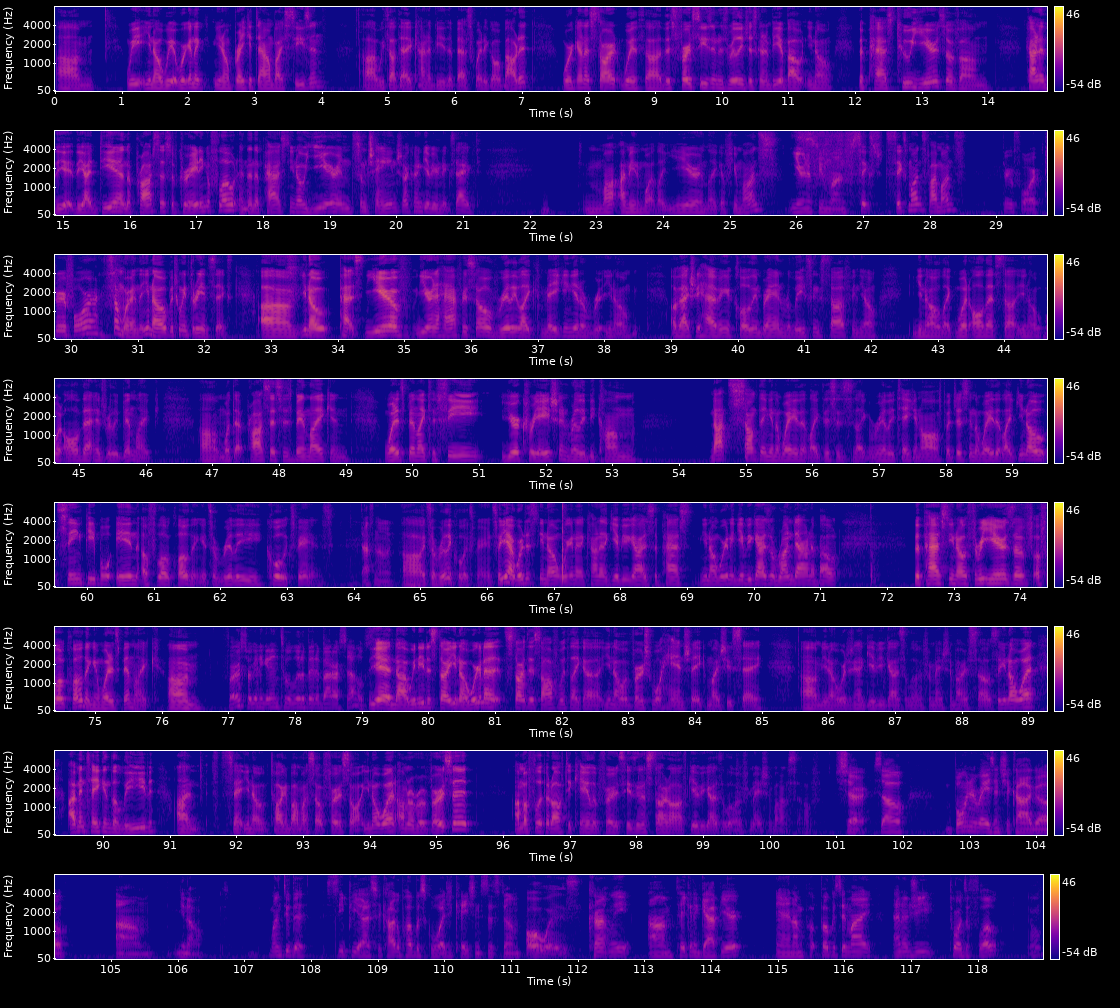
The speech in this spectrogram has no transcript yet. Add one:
Um, we, you know, we we're gonna, you know, break it down by season. Uh, we thought that'd kind of be the best way to go about it. We're gonna start with uh, this first season is really just gonna be about, you know, the past two years of um, kind of the the idea and the process of creating Afloat, and then the past, you know, year and some change. I couldn't give you an exact. Mo- I mean, what like year and like a few months, Year and a few months, six six months, five months through four. three or four, somewhere in the you know between three and six. Um, you know, past year of year and a half or so, really like making it a re- you know, of actually having a clothing brand, releasing stuff, and you know, you know like what all that stuff, you know, what all of that has really been like, um, what that process has been like, and what it's been like to see your creation really become not something in the way that like this is like really taken off, but just in the way that like you know seeing people in Afloat clothing, it's a really cool experience. Definitely. Uh, it's a really cool experience. So yeah, we're just you know we're gonna kind of give you guys the past you know we're gonna give you guys a rundown about the past you know three years of afloat clothing and what it's been like. Um, First, we're gonna get into a little bit about ourselves. yeah, no, we need to start. You know, we're gonna start this off with like a you know a virtual handshake, might you say? Um, you know, we're just gonna give you guys a little information about ourselves. So you know what? I've been taking the lead on, say, you know, talking about myself first. So you know what? I'm gonna reverse it. I'm gonna flip it off to Caleb first. He's gonna start off, give you guys a little information about himself. Sure. So, born and raised in Chicago, um, you know, went through the CPS Chicago Public School education system. Always. Currently, I'm taking a gap year, and I'm po- focusing my energy towards Afloat. Oh,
